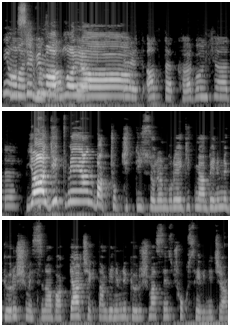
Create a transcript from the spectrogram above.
Ya kumaşımız Sevim abla altta. ya. Evet, altta karbon kağıdı. Ya gitmeyen bak çok ciddi söylüyorum buraya gitmeyen benimle görüşmesin ha bak gerçekten benimle görüşmezseniz çok sevineceğim.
